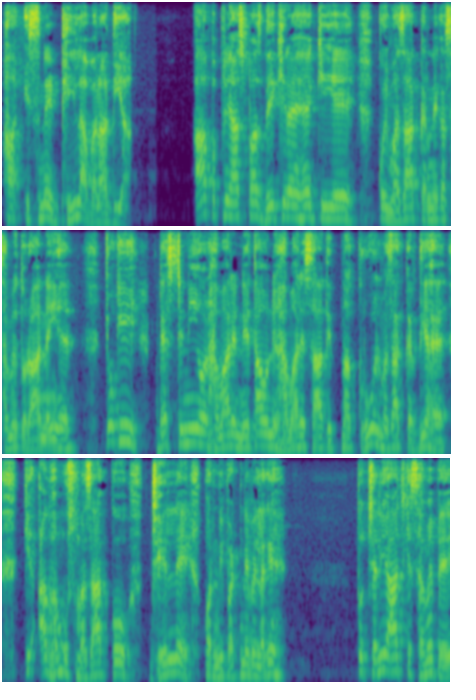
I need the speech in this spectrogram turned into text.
हाँ इसने ढीला बना दिया। आप अपने आसपास देख ही रहे हैं कि ये कोई मज़ाक करने का समय तो रहा नहीं है, क्योंकि डेस्टिनी और हमारे नेताओं ने हमारे साथ इतना क्रूअल मज़ाक कर दिया है कि अब हम उस मज़ाक को झेलने और निपटने में लगे हैं। तो चलिए आज के समय पे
